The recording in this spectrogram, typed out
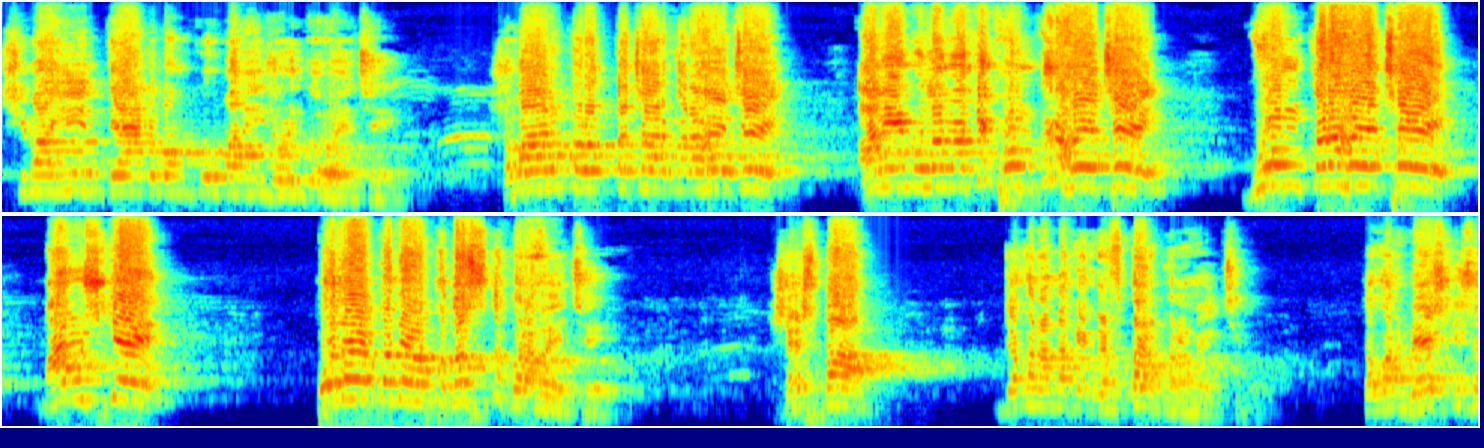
সীমাহীন ত্যাগ এবং কুরবানি জড়িত রয়েছে। সবার উপর অত্যাচার করা হয়েছে, আলিম উলামাকে খুন করা হয়েছে, গুম করা হয়েছে, মানুষকে পদে পদে অপদস্থ করা হয়েছে। শেষবার যখন আমাকে গ্রেফতার করা হয়েছিল তখন বেশ কিছু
